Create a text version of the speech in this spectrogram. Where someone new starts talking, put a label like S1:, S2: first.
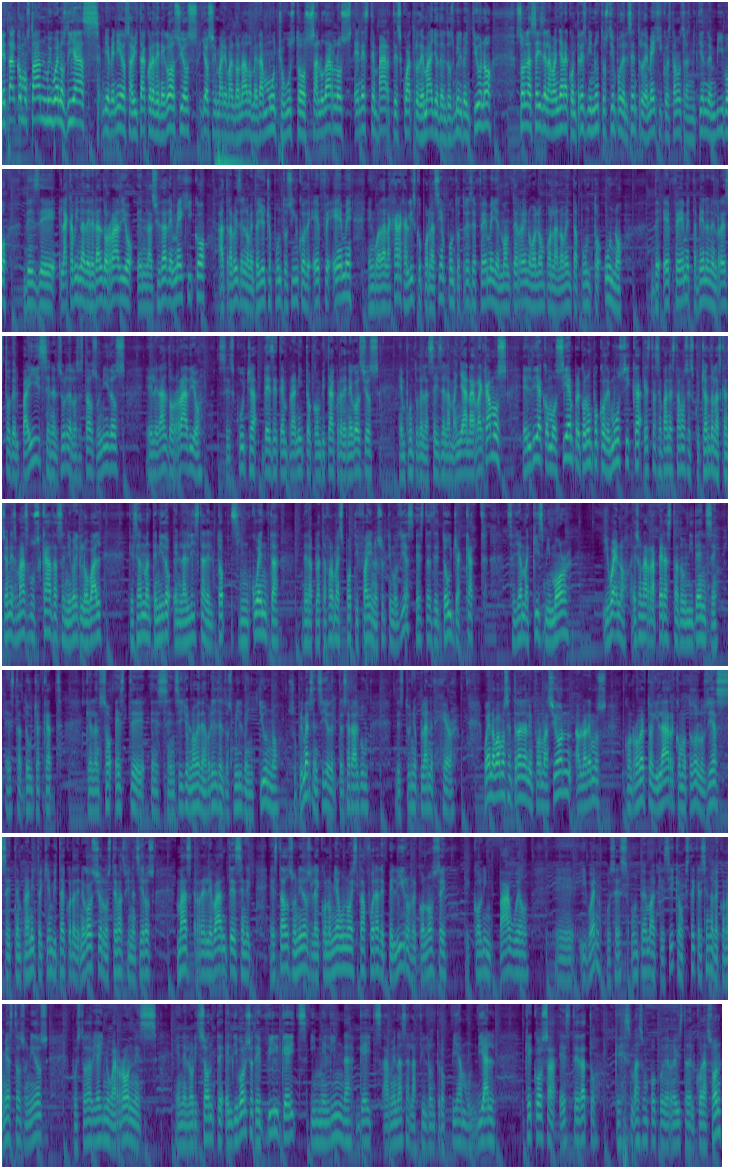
S1: ¿Qué tal? ¿Cómo están? Muy buenos días. Bienvenidos a Bitácora de Negocios. Yo soy Mario Maldonado. Me da mucho gusto saludarlos en este martes 4 de mayo del 2021. Son las 6 de la mañana con 3 minutos tiempo del centro de México. Estamos transmitiendo en vivo desde la cabina del Heraldo Radio en la Ciudad de México a través del 98.5 de FM en Guadalajara, Jalisco por la 100.3 de FM y en Monterrey, Nuevo León por la 90.1 de FM, también en el resto del país, en el sur de los Estados Unidos. El Heraldo Radio se escucha desde tempranito con bitácora de negocios en punto de las 6 de la mañana. Arrancamos el día como siempre con un poco de música. Esta semana estamos escuchando las canciones más buscadas a nivel global que se han mantenido en la lista del top 50 de la plataforma Spotify en los últimos días. Esta es de Doja Cat. Se llama Kiss Me More. Y bueno, es una rapera estadounidense, esta Doja Cat, que lanzó este eh, sencillo el 9 de abril del 2021, su primer sencillo del tercer álbum de estudio Planet Hair. Bueno, vamos a entrar a la información, hablaremos con Roberto Aguilar, como todos los días, eh, tempranito aquí en Bitácora de Negocios, los temas financieros más relevantes en Estados Unidos. La economía aún no está fuera de peligro, reconoce eh, Colin Powell. Eh, y bueno, pues es un tema que sí, que aunque esté creciendo la economía de Estados Unidos, pues todavía hay nubarrones en el horizonte. El divorcio de Bill Gates y Melinda Gates amenaza la filantropía mundial. Qué cosa este dato, que es más un poco de revista del corazón.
